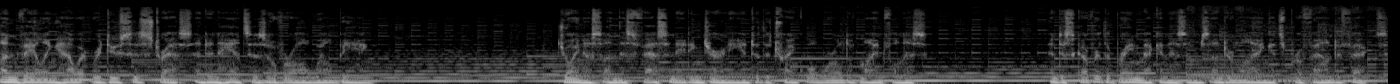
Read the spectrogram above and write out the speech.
unveiling how it reduces stress and enhances overall well-being. Join us on this fascinating journey into the tranquil world of mindfulness and discover the brain mechanisms underlying its profound effects.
